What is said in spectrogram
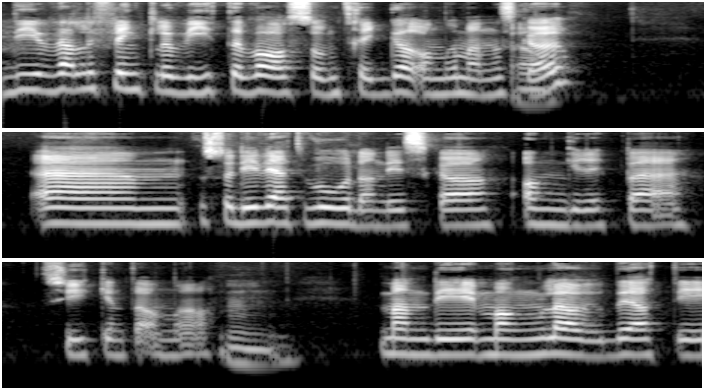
De er veldig flinke til å vite hva som trigger andre mennesker. Ehm, så de vet hvordan de skal angripe psyken til andre. Mm. Men de mangler det at de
